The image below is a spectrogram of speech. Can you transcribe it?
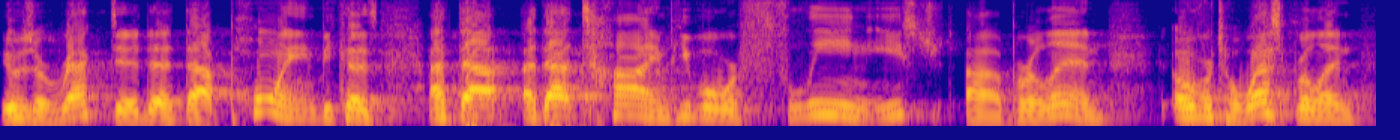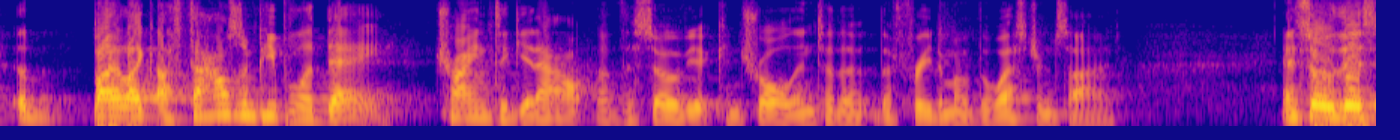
It was erected at that point because at that, at that time, people were fleeing East uh, Berlin over to West Berlin uh, by like a thousand people a day, trying to get out of the Soviet control into the, the freedom of the Western side. And so this,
